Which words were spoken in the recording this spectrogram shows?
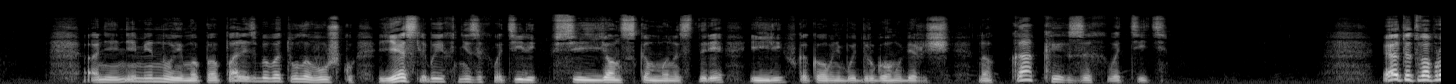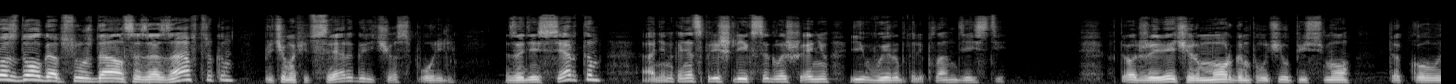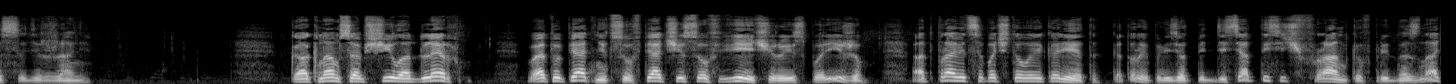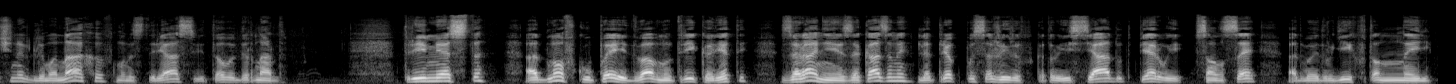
они неминуемо попались бы в эту ловушку, если бы их не захватили в Сионском монастыре или в каком-нибудь другом убежище. Но как их захватить? Этот вопрос долго обсуждался за завтраком, причем офицеры горячо спорили. За десертом они, наконец, пришли к соглашению и выработали план действий. В тот же вечер Морган получил письмо такого содержания. Как нам сообщил Адлер, в эту пятницу в пять часов вечера из Парижа отправится почтовая карета, которая повезет пятьдесят тысяч франков, предназначенных для монахов монастыря святого Бернарда. Три места, одно в купе и два внутри кареты, заранее заказаны для трех пассажиров, которые сядут, первый в Сансе, а двое других в Тоннере.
